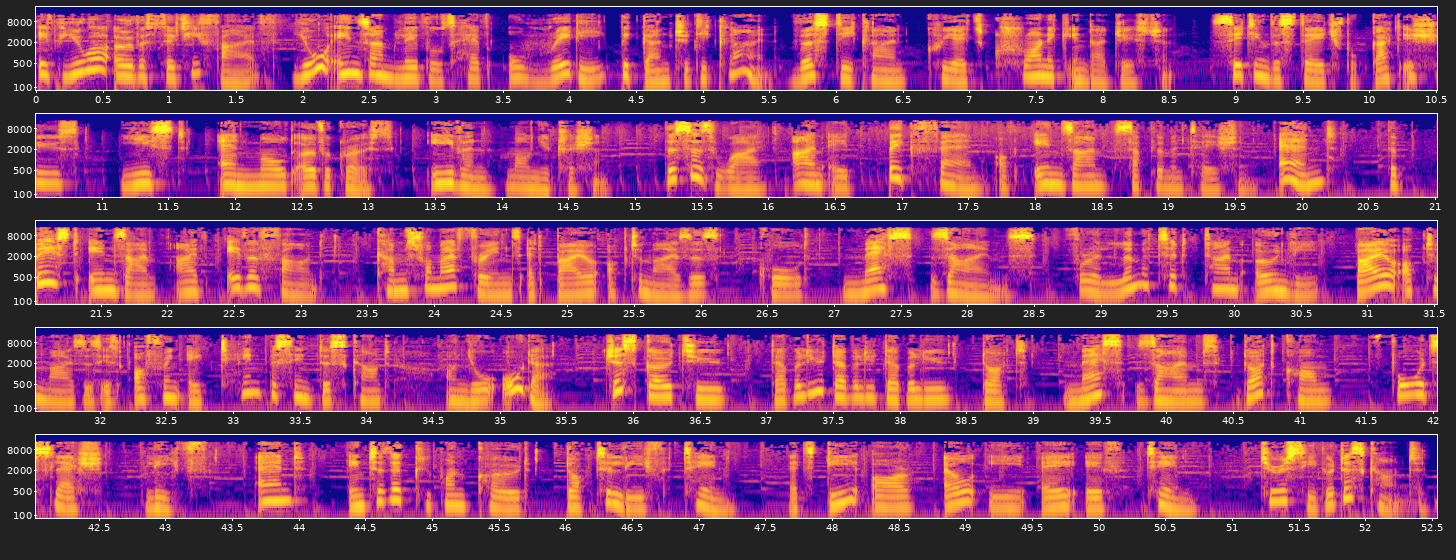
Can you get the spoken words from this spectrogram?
If you are over 35, your enzyme levels have already begun to decline. This decline creates chronic indigestion, setting the stage for gut issues, yeast, and mold overgrowth, even malnutrition. This is why I'm a big fan of enzyme supplementation. And the best enzyme I've ever found comes from my friends at BiOptimizers called Masszymes. For a limited time only, BiOptimizers is offering a 10% discount on your order. Just go to www.masszymes.com forward slash leaf and enter the coupon code Dr. Leaf 10. That's D R L E A F 10 to receive your discount.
